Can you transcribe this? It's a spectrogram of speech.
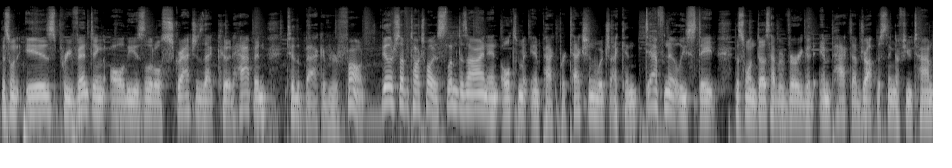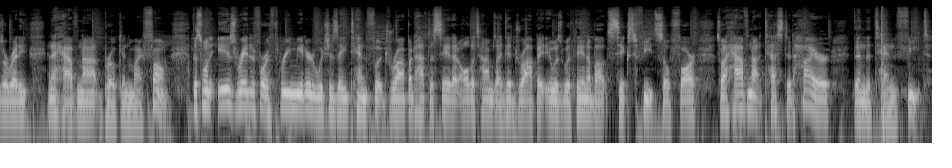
this one is preventing all these little scratches that could happen to the back of your phone. The other stuff it talks about is slim design and ultimate impact protection, which I can definitely state this one does have a very good impact. I've dropped this thing a few times already and I have not broken my phone. This one is rated for a 3 meter, which is a 10 foot drop. I'd have to say that all the times I did drop it, it was within about 6 feet so far, so I have not tested higher than the 10 feet.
